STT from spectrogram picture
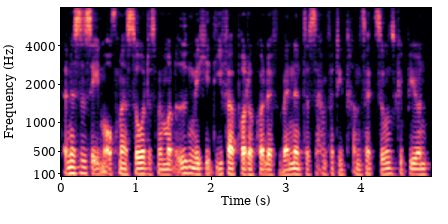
dann ist es eben oftmals so, dass wenn man irgendwelche DeFi-Protokolle verwendet, dass einfach die Transaktionsgebühren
